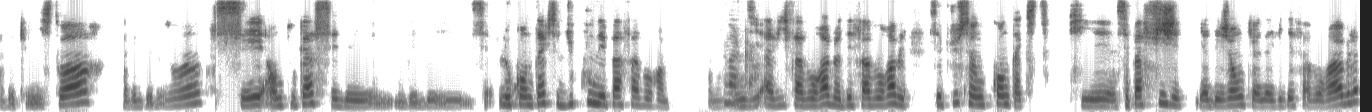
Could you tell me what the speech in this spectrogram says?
avec une histoire, avec des besoins. C'est en tout cas, c'est des, des, des le contexte du coup n'est pas favorable. On dit avis favorable, défavorable, c'est plus un contexte qui est, c'est pas figé. Il y a des gens qui ont un avis défavorable,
